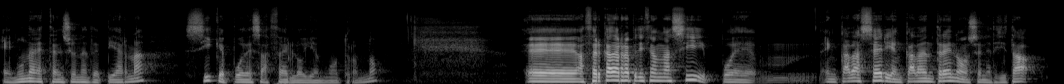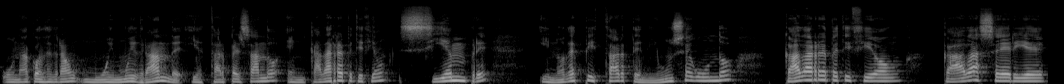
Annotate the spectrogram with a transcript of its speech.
en unas extensiones de pierna sí que puedes hacerlo y en otros, ¿no? Eh, hacer cada repetición así, pues mm, en cada serie, en cada entreno, se necesita una concentración muy, muy grande y estar pensando en cada repetición siempre y no despistarte ni un segundo. Cada repetición, cada serie,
